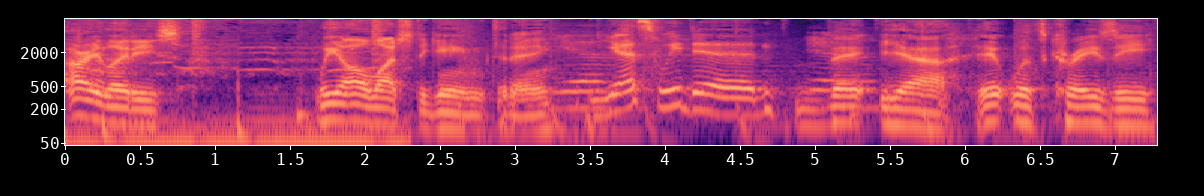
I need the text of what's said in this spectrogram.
All right, ladies. We all watched the game today. Yes, we did. They, yeah, it was crazy.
